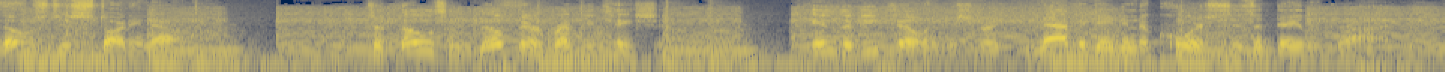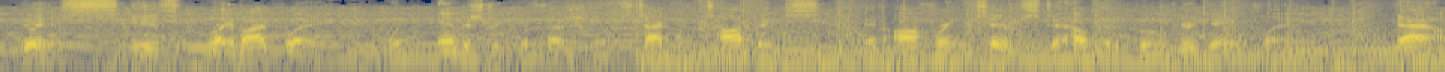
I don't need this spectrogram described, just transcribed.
those just starting out, to those who built their reputation. In the detail industry, navigating the course is a daily grind. This is Play by Play with industry professionals tackling topics and offering tips to help improve your game plan. Now,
